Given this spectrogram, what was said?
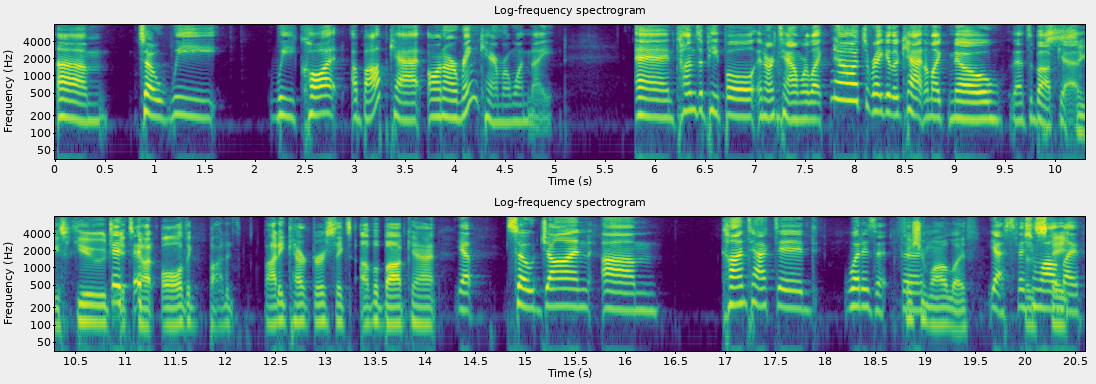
Um, so we we caught a bobcat on our ring camera one night, and tons of people in our town were like, "No, it's a regular cat." And I'm like, "No, that's a to. This bobcat." thing is huge. It's got all the body body characteristics of a bobcat. Yep. So John um, contacted what is it? The- Fish and Wildlife. Yes, Fish and the state. Wildlife.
